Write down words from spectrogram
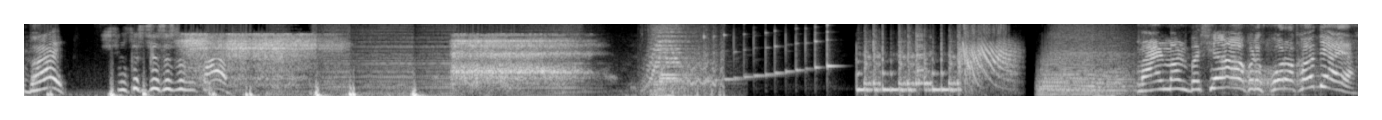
ભાઈ શું શું શું શું કાપ? માંડ માંડ બસ્યા આપણે કોરો ખાવ દે આયા.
